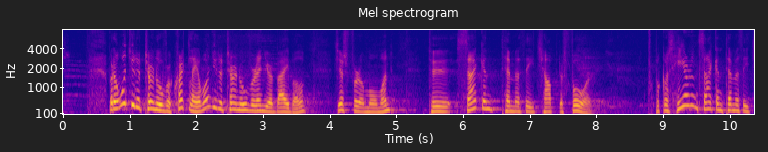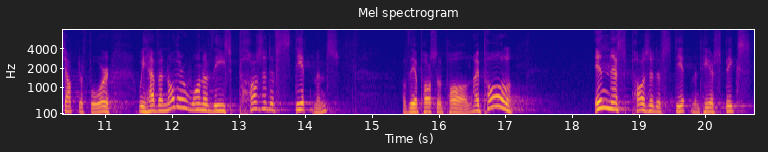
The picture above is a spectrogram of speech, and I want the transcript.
But I want you to turn over quickly. I want you to turn over in your Bible just for a moment to 2 Timothy chapter 4. Because here in 2 Timothy chapter 4, we have another one of these positive statements of the Apostle Paul. Now, Paul, in this positive statement here, speaks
